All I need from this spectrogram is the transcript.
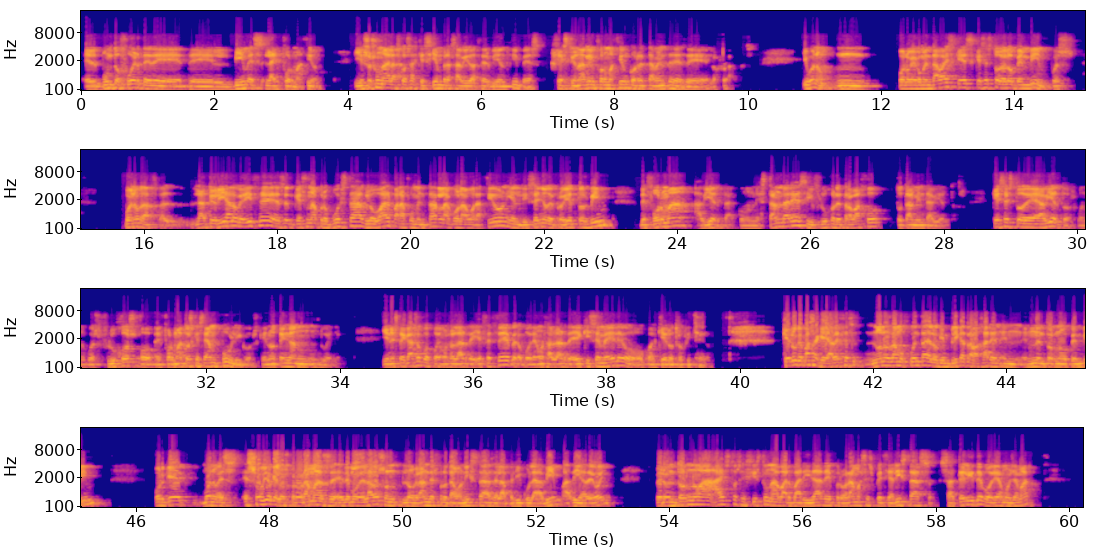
el punto fuerte del BIM es la información. Y eso es una de las cosas que siempre ha sabido hacer bien ZIP, es gestionar la información correctamente desde los programas. Y bueno, mm, por lo que comentabais, ¿qué es, qué es esto del Open BIM? Pues bueno, la, teoría lo que dice es que es una propuesta global para fomentar la colaboración y el diseño de proyectos BIM de forma abierta, con estándares y flujos de trabajo totalmente abiertos. ¿Qué es esto de abiertos? Bueno, pues flujos o eh, formatos que sean públicos, que no tengan un, dueño. Y en este caso, pues podemos hablar de IFC, pero podríamos hablar de XML o cualquier otro fichero. ¿Qué es lo que pasa? Que a veces no nos damos cuenta de lo que implica trabajar en, un entorno OpenBIM, porque, bueno, es, es, obvio que los programas de modelado son los grandes protagonistas de la película BIM a día de hoy, pero en torno a, estos existe una barbaridad de programas especialistas satélite, podríamos llamar,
